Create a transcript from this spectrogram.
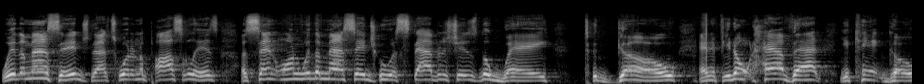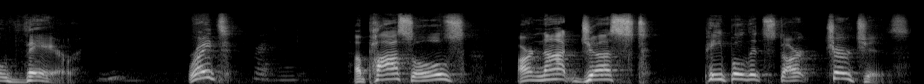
with a message that's what an apostle is a sent one with a message who establishes the way to go and if you don't have that you can't go there mm -hmm. right? right apostles are not just people that start churches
